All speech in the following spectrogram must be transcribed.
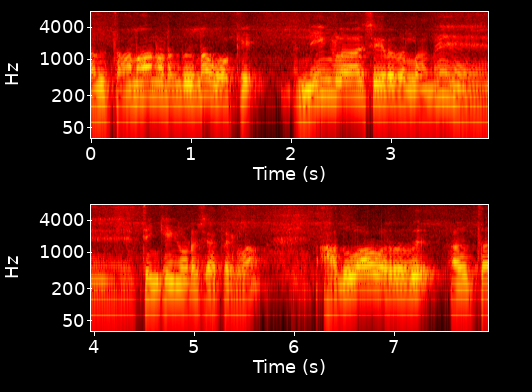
அது தானாக நடந்ததுன்னா ஓகே. நீங்களாக செய்கிறது எல்லாமே திங்கிங்கோட சேர்த்துக்கலாம். அதுவாக வர்றது அது த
